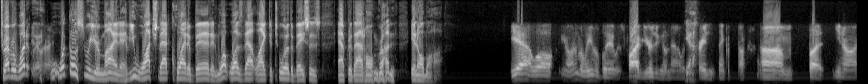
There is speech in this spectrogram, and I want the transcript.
Trevor, what right. what goes through your mind? Have you watched that quite a bit? And what was that like to tour the bases after that home run in Omaha? Yeah, well, you know, unbelievably, it was five years ago now, which yeah. is crazy to think about. Um, but you know,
